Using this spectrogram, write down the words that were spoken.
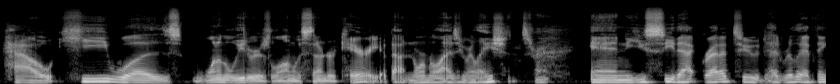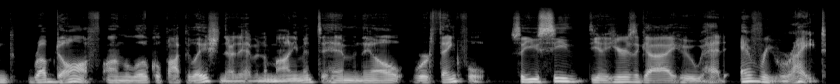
how he was one of the leaders, along with Senator Kerry, about normalizing relations. Right. And you see that gratitude had really, I think, rubbed off on the local population there. They have a monument to him and they all were thankful. So you see, you know, here's a guy who had every right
